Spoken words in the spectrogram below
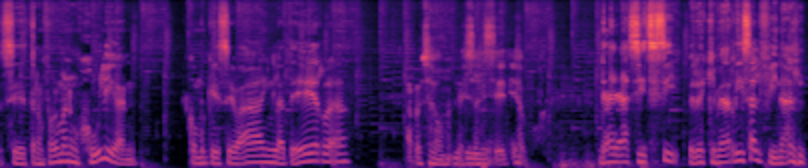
se transforma en un hooligan, como que se va a Inglaterra. Ah, pero esa, esa es seria, po. Ya, ya, sí, sí, sí, pero es que me da risa al final,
